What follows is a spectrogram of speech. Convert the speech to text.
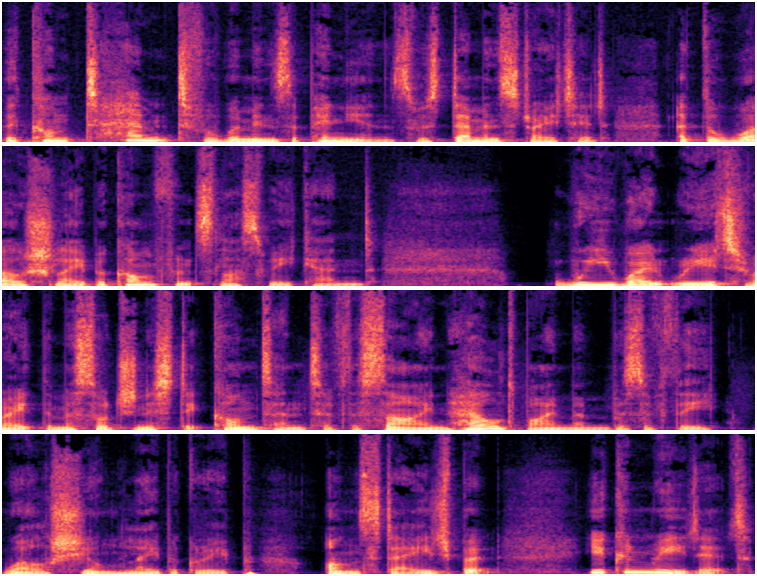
The contempt for women's opinions was demonstrated at the Welsh Labour conference last weekend. We won't reiterate the misogynistic content of the sign held by members of the Welsh Young Labour group on stage, but you can read it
